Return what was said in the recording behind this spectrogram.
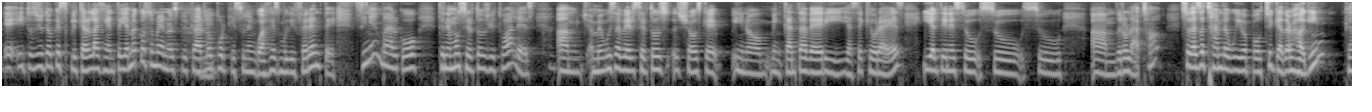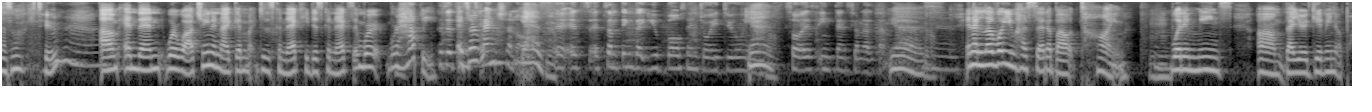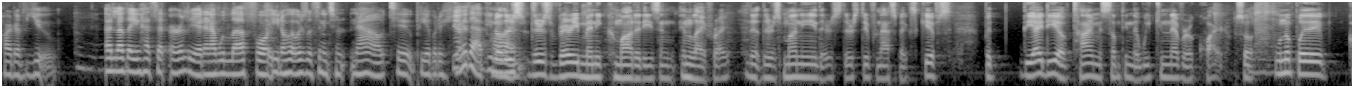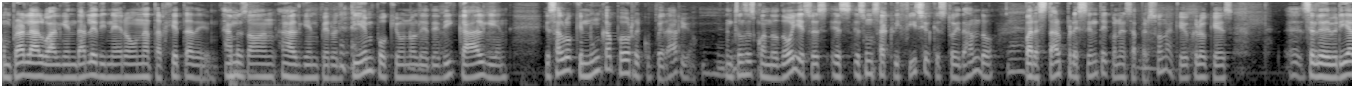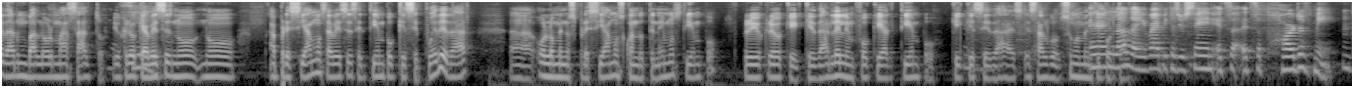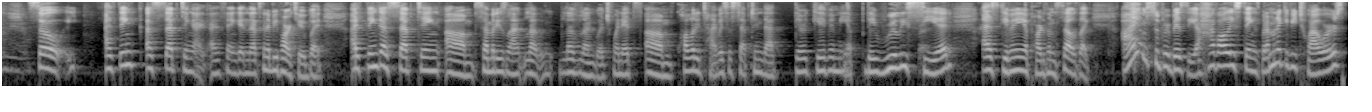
Eh, entonces yo tengo que explicar a la gente, ya me acostumbré a no explicarlo porque su lenguaje es muy diferente. Sin embargo, tenemos ciertos rituales. Um, a mí me gusta ver ciertos shows que, you know, me encanta ver y ya sé qué hora es. Y él tiene su, su, su um, little laptop. So that's a time that we are both together hugging That's what we do. Mm-hmm. Um, and then we're watching, and I get my, to disconnect. He disconnects, and we're we're happy. Because it's, it's, intentional. Our, yes. Yeah. It's it's something that you both enjoy doing. Yes. So it's intentional. También. Yes. Mm-hmm. And I love what you have said about time. Mm-hmm. What it means um, that you're giving a part of you. Mm-hmm. I love that you had said earlier, and I would love for you know whoever's listening to now to be able to hear yeah, that. Part. You know, there's there's very many commodities in, in life, right? There's money, there's there's different aspects, gifts, but the idea of time is something that we can never acquire. So yeah. uno puede comprarle algo a alguien, darle dinero, una tarjeta de Amazon a alguien, pero el tiempo que uno le dedica a alguien es algo que nunca puedo recuperar yo. Entonces cuando doy eso es, es, es, un sacrificio que estoy dando para estar presente con esa persona, que yo creo que es, eh, se le debería dar un valor más alto. Yo creo que a veces no, no apreciamos a veces el tiempo que se puede dar uh, o lo menospreciamos cuando tenemos tiempo, pero yo creo que, que darle el enfoque al tiempo que, que se da es, es algo sumamente and importante. I love that you're right because you're saying it's a, it's a part of me. So I think accepting, I, I think, and that's going to be part two, but I think accepting um, somebody's la- love language when it's um, quality time is accepting that they're giving me, a, they really see it as giving me a part of themselves. Like, I am super busy. I have all these things, but I'm going to give you two hours,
